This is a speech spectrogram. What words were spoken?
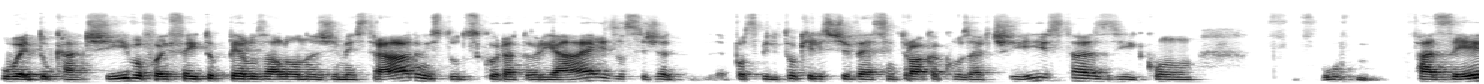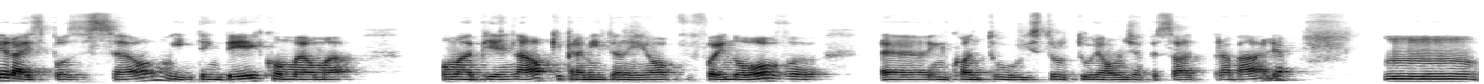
o educativo foi feito pelos alunos de mestrado em estudos curatoriais, ou seja, possibilitou que eles tivessem troca com os artistas e com fazer a exposição, entender como é uma uma bienal que para mim também óbvio foi novo é, enquanto estrutura onde a pessoa trabalha. Hum,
